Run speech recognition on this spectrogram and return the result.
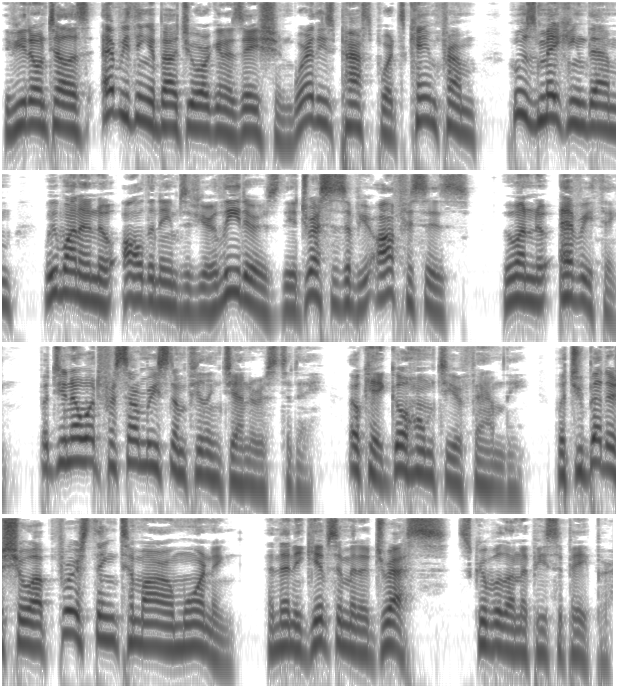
If you don't tell us everything about your organization, where these passports came from, who's making them, we want to know all the names of your leaders, the addresses of your offices. We want to know everything. But you know what? For some reason, I'm feeling generous today. Okay, go home to your family. But you better show up first thing tomorrow morning. And then he gives him an address scribbled on a piece of paper.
